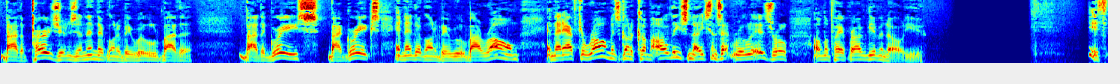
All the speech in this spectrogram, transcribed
by the Persians, and then they're going to be ruled by the by the Greece, by Greeks, and then they're going to be ruled by Rome. And then after Rome is going to come all these nations that rule Israel on the paper I've given to all of you. It's,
